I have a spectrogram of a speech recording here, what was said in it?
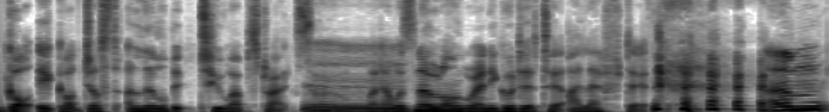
it got it got just a little bit too abstract. So mm. when I was no longer any good at it, I left it. um,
